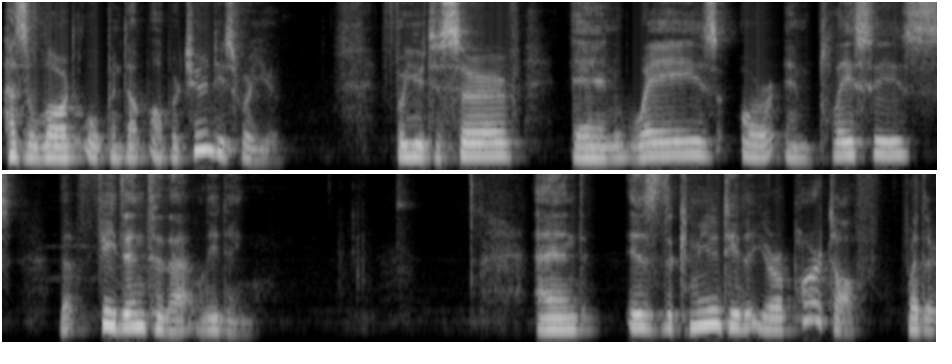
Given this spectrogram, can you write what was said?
Has the Lord opened up opportunities for you? For you to serve in ways or in places that feed into that leading? And is the community that you're a part of, whether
